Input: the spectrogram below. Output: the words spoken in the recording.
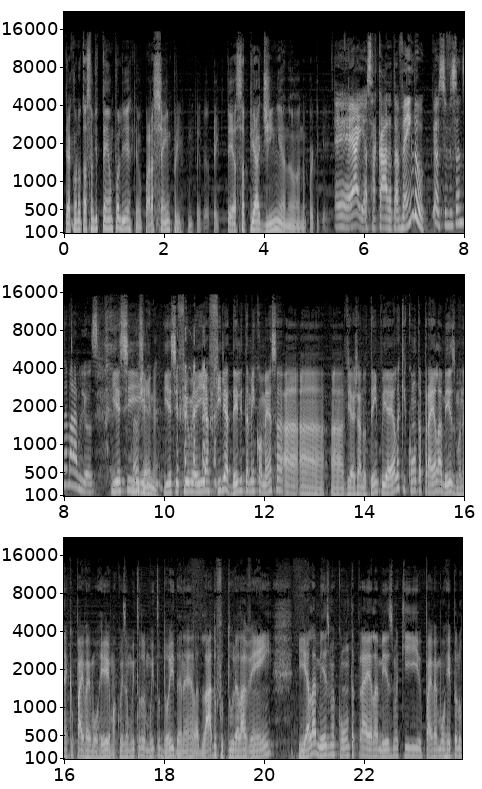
tem a conotação de tempo ali, tem o para sempre, entendeu? Tem que ter essa piadinha no, no português. É, aí a sacada, tá vendo? O Silvio Santos é maravilhoso. E esse, É um gênio. e esse filme aí, a filha dele também começa a, a, a viajar no tempo e é ela que conta pra ela mesma, né? Que o pai vai morrer, uma coisa muito, muito doida, né? Ela, lá do futuro ela vem e ela mesma conta pra ela mesma que o pai vai morrer pelo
